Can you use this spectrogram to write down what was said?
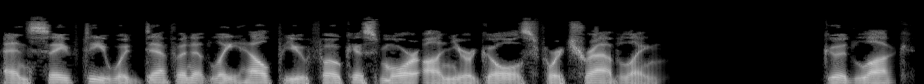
and safety would definitely help you focus more on your goals for traveling. Good luck.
